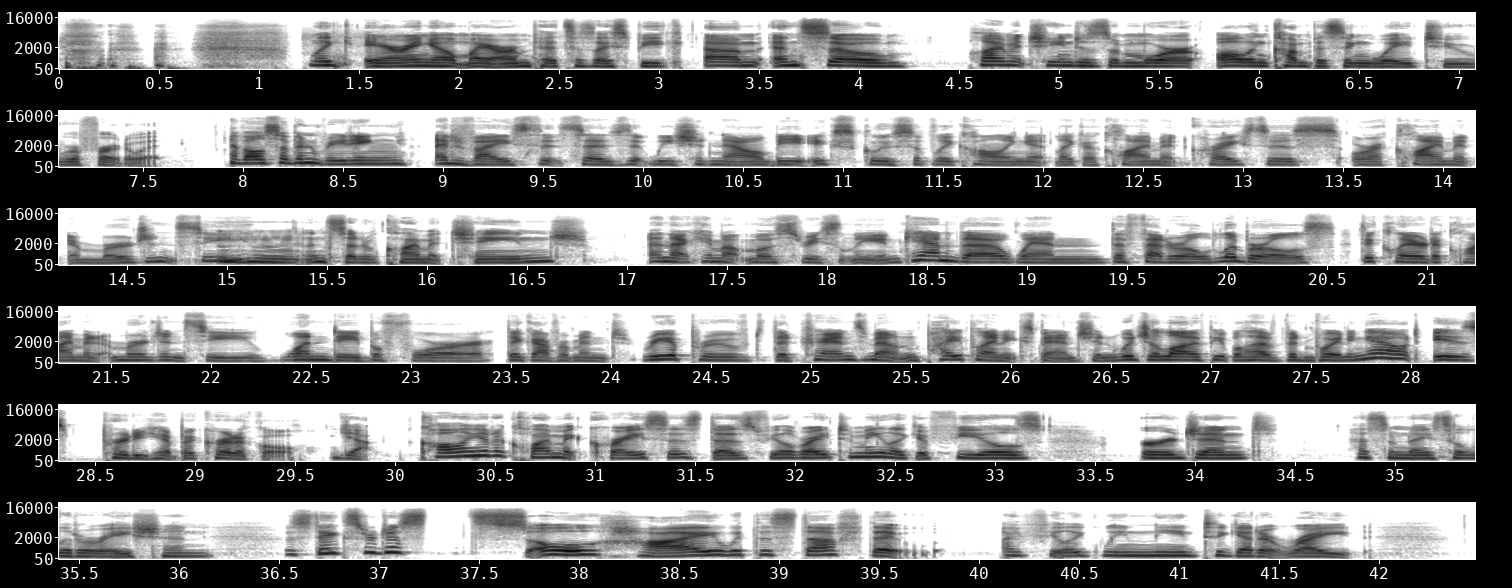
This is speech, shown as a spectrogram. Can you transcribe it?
like airing out my armpits as I speak. Um, and so climate change is a more all encompassing way to refer to it. I've also been reading advice that says that we should now be exclusively calling it like a climate crisis or a climate emergency. Mm, instead of climate change. And that came up most recently in Canada when the federal Liberals declared a climate emergency one day before the government reapproved the Trans Mountain Pipeline expansion, which a lot of people have been pointing out is pretty hypocritical. Yeah. Calling it a climate crisis does feel right to me. Like it feels urgent, has some nice alliteration. The stakes are just so high with this stuff that I feel like we need to get it right.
